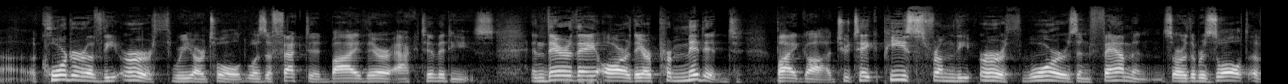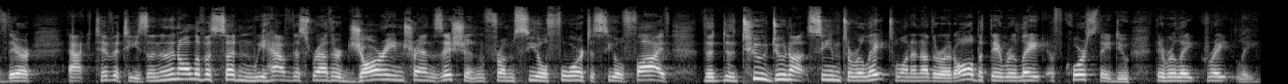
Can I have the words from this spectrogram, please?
Uh, a quarter of the earth, we are told, was affected by their activities. And there they are. They are permitted by God to take peace from the earth. Wars and famines are the result of their activities. And then all of a sudden, we have this rather jarring transition from seal 4 to seal 5. The, the two do not seem to relate to one another at all, but they relate, of course, they do. They relate greatly.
